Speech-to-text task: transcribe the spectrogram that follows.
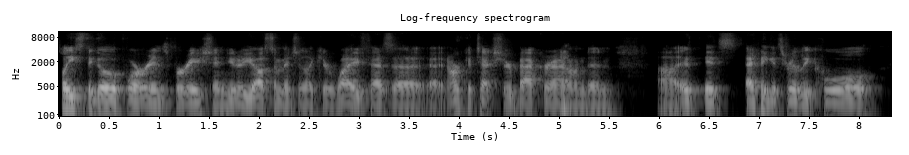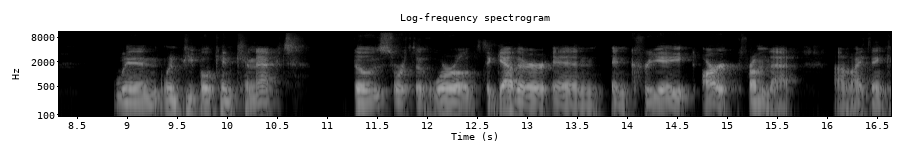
place to go for inspiration. You know, you also mentioned like your wife has a an architecture background yeah. and uh, it, it's I think it's really cool when when people can connect those sorts of worlds together and and create art from that. Um, I think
